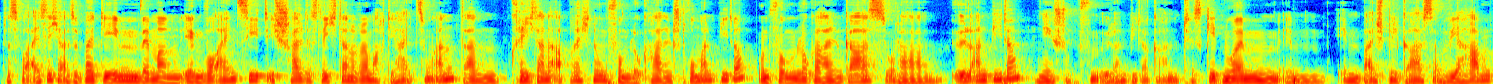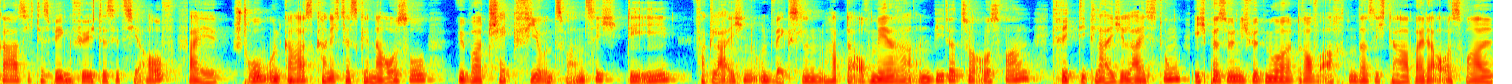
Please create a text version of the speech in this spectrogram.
Das weiß ich. Also bei dem, wenn man irgendwo einzieht, ich schalte das Licht an oder mache die Heizung an, dann kriege ich da eine Abrechnung vom lokalen Stromanbieter und vom lokalen Gas- oder Ölanbieter. Nee, stopp, vom Ölanbieter gar nicht. Es geht nur im, im, im Beispiel Gas. Aber wir haben Gas, ich, deswegen führe ich das jetzt hier auf. Bei Strom und Gas kann ich das genauso über check24.de vergleichen und wechseln. Hab da auch mehrere Anbieter zur Auswahl, kriegt die gleiche Leistung. Ich persönlich würde nur darauf achten, dass ich da bei der Auswahl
